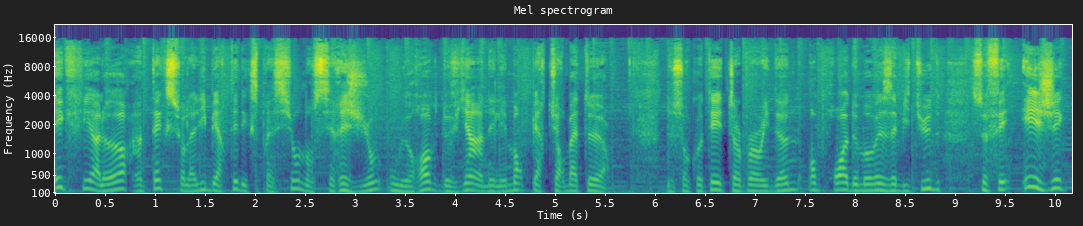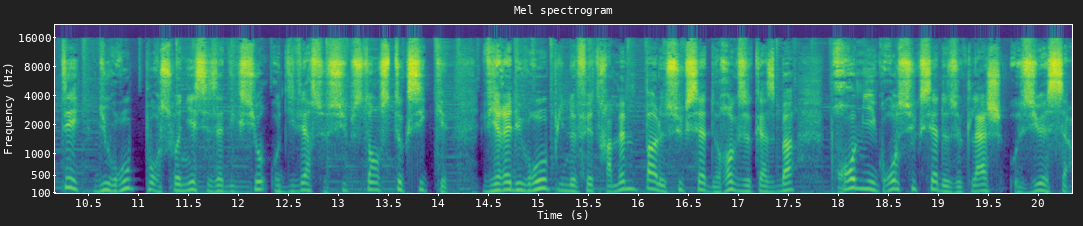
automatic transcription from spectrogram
écrit alors un texte sur la liberté d'expression dans ces régions où le rock devient un élément perturbateur. De son côté, Eden, en proie de mauvaises habitudes, se fait éjecter du groupe pour soigner ses addictions aux diverses substances toxiques. Viré du groupe, il ne fêtera même pas le succès de Rock the Casbah, premier gros succès de The Clash aux USA.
